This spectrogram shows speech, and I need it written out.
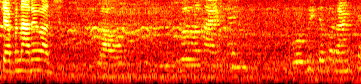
क्या बना रहे हो आज? गोभी के परांठे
